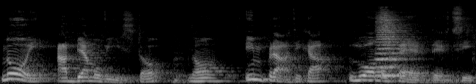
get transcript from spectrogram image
Noi abbiamo visto, no, in pratica, l'uomo perdersi,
